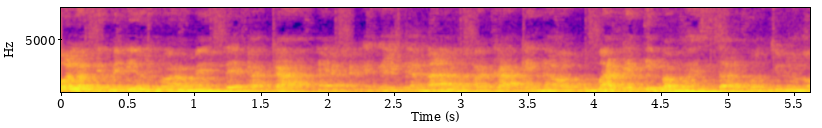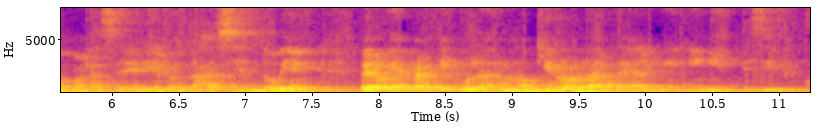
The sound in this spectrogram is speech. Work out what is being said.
Hola, bienvenidos nuevamente acá eh, en el canal, acá en Abaco Marketing. Vamos a estar continuando con la serie Lo estás haciendo bien. Pero en particular no quiero hablar de alguien en específico,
